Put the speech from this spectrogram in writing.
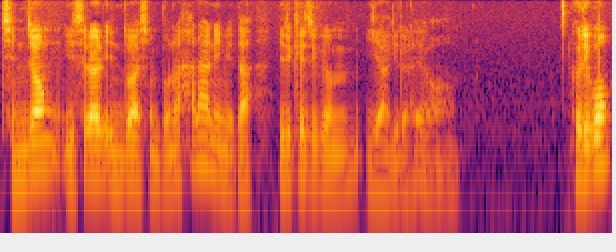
진정 이스라엘 인도하신 분은 하나님이다. 이렇게 지금 이야기를 해요. 그리고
